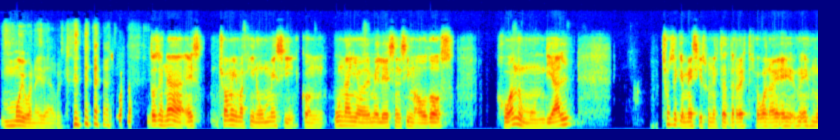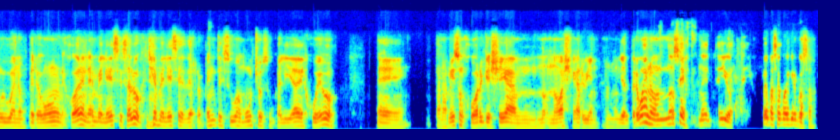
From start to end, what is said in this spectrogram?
muy buena idea, güey. Bueno, entonces nada, es, yo me imagino un Messi con un año de MLS encima o dos, jugando un mundial. Yo sé que Messi es un extraterrestre, bueno, es, es muy bueno, pero jugar en la MLS es algo que la MLS de repente suba mucho su calidad de juego. Eh, para mí es un jugador que llega, no, no va a llegar bien al mundial. Pero bueno, no sé, eh, te digo, puede pasar cualquier cosa.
